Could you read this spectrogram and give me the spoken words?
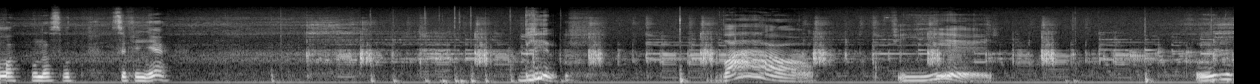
О, у нас вот Софине. Блин. Вау. Офигеть. Фыль.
